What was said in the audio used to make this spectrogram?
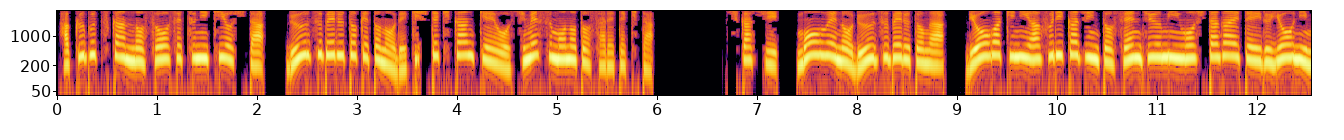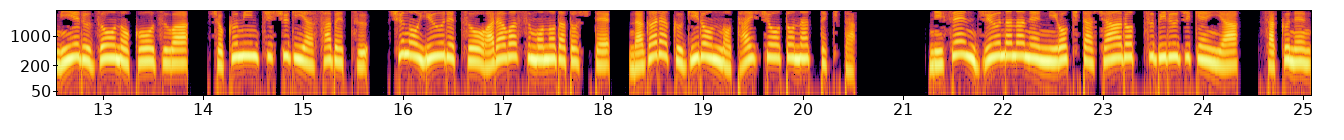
博物館の創設に寄与した、ルーズベルト家との歴史的関係を示すものとされてきた。しかし、モウエのルーズベルトが、両脇にアフリカ人と先住民を従えているように見える像の構図は、植民地主義や差別、種の優劣を表すものだとして、長らく議論の対象となってきた。2017年に起きたシャーロッツビル事件や、昨年、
